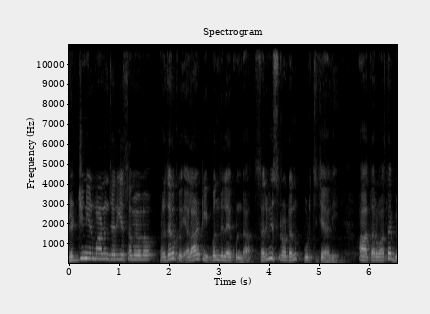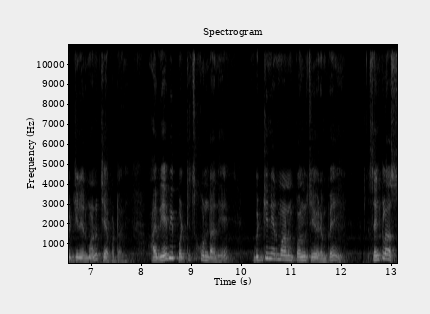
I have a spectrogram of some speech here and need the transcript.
బ్రిడ్జి నిర్మాణం జరిగే సమయంలో ప్రజలకు ఎలాంటి ఇబ్బంది లేకుండా సర్వీస్ రోడ్లను పూర్తి చేయాలి. ఆ తర్వాత బ్రిడ్జి నిర్మాణం చేపట్టాలి. అవేవి పట్టించకుండానే బ్రిడ్జి నిర్మాణం పనులు చేయడంపై శంక్లాస్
